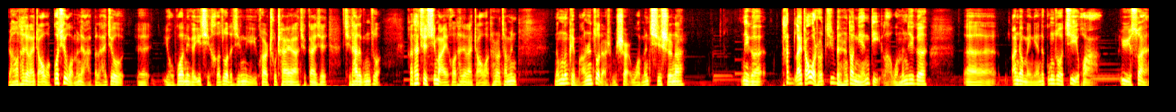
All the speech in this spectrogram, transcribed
然后他就来找我。过去我们俩本来就呃有过那个一起合作的经历，一块儿出差啊，去干一些其他的工作。和他去喜马以后，他就来找我，他说：“咱们能不能给盲人做点什么事儿？我们其实呢，那个他来找我的时候，基本上到年底了，我们这个呃，按照每年的工作计划预算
